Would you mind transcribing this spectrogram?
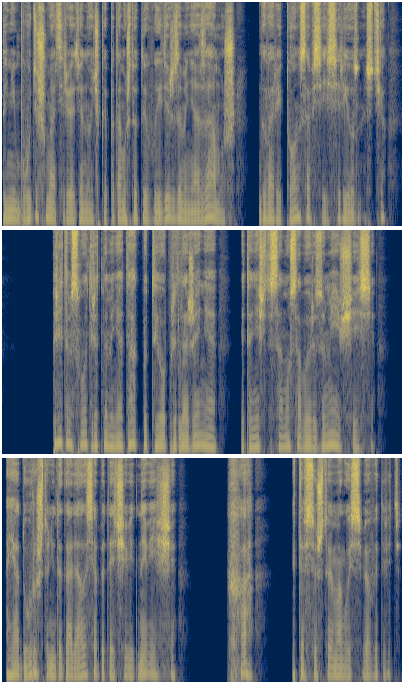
Ты не будешь матерью-одиночкой, потому что ты выйдешь за меня замуж, говорит он со всей серьезностью. При этом смотрит на меня так, будто его предложение — это нечто само собой разумеющееся, а я дура, что не догадалась об этой очевидной вещи. Ха! Это все, что я могу из себя выдавить.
